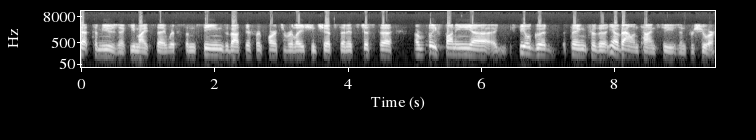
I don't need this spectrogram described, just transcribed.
set to music, you might say, with some scenes about different parts of relationships, and it's just a, a really funny, uh, feel good thing for the you know Valentine's season for sure.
